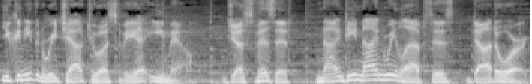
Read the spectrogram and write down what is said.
You can even reach out to us via email. Just visit 99relapses.org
